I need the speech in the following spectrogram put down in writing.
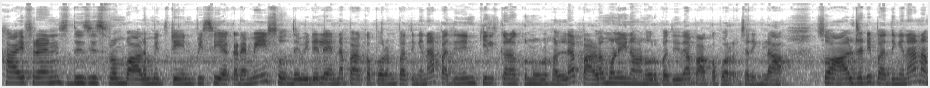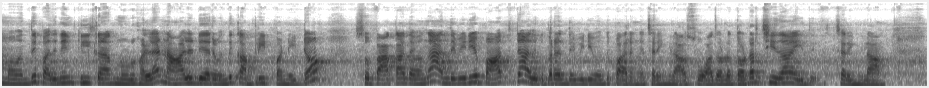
Hi friends this is from பாலமித் TNPSC academy so இந்த வீடியோவில் என்ன பார்க்க போகிறோம்னு பார்த்தீங்கன்னா பதினேழு கீழ்கணக்கு நூல்களில் பழமொழி நானூறு பற்றி தான் பார்க்க போகிறோம் சரிங்களா? ஸோ ஆல்ரெடி பார்த்தீங்கன்னா நம்ம வந்து பதினேழு கீழ்கணக்கு நூல்களில் நாலு டேர் வந்து கம்ப்ளீட் பண்ணிட்டோம். ஸோ பார்க்காதவங்க அந்த வீடியோ பார்த்துட்டு அதுக்கப்புறம் இந்த வீடியோ வந்து பாருங்கள் சரிங்களா? ஸோ அதோட தொடர்ச்சி தான் இது சரிங்களா?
